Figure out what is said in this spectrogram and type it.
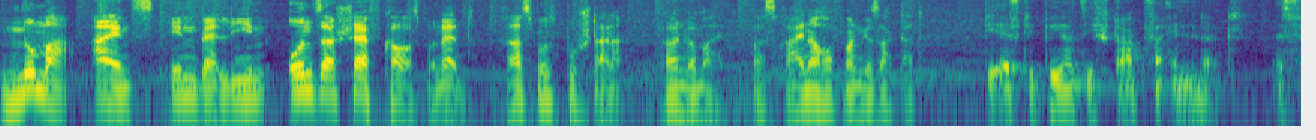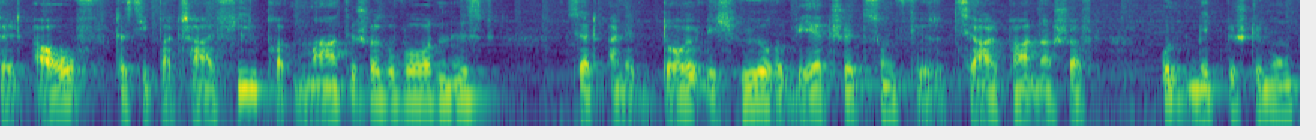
Nummer 1 in Berlin, unser Chefkorrespondent Rasmus Buchsteiner. Hören wir mal, was Rainer Hoffmann gesagt hat. Die FDP hat sich stark verändert. Es fällt auf, dass die Partei viel pragmatischer geworden ist. Sie hat eine deutlich höhere Wertschätzung für Sozialpartnerschaft und Mitbestimmung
